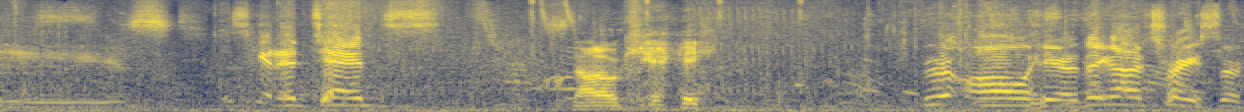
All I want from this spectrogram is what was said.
Jeez. It's getting intense. It's not okay. They're all here. They got a tracer.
